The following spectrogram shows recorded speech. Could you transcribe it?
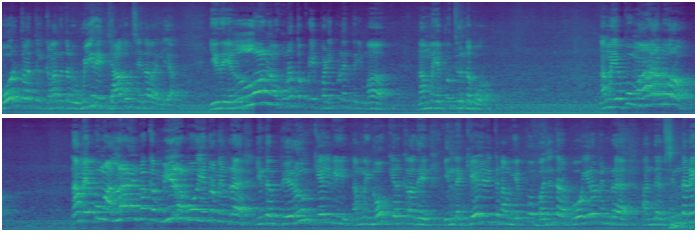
போர்க்களத்தில் கலந்து தன் உயிரை தியாகம் செய்தாரா இல்லையா? இது எல்லாம் நமக்கு உணர்த்தக்கூடிய படிப்பினை தெரியுமா? நம்ம எப்போ திருந்த போறோம்? நம்ம எப்போ மாற போறோம்? நாம் எப்பவும் அல்லாவின் பக்கம் மீள போகின்றோம் என்ற இந்த பெரும் கேள்வி நம்மை நோக்கி இருக்கிறது. இந்த கேள்விக்கு நாம் எப்போ பதில் தர போகிறோம் என்ற அந்த சிந்தனை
